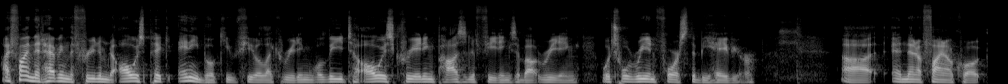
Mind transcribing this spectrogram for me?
I find that having the freedom to always pick any book you feel like reading will lead to always creating positive feelings about reading, which will reinforce the behavior. Uh, and then a final quote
